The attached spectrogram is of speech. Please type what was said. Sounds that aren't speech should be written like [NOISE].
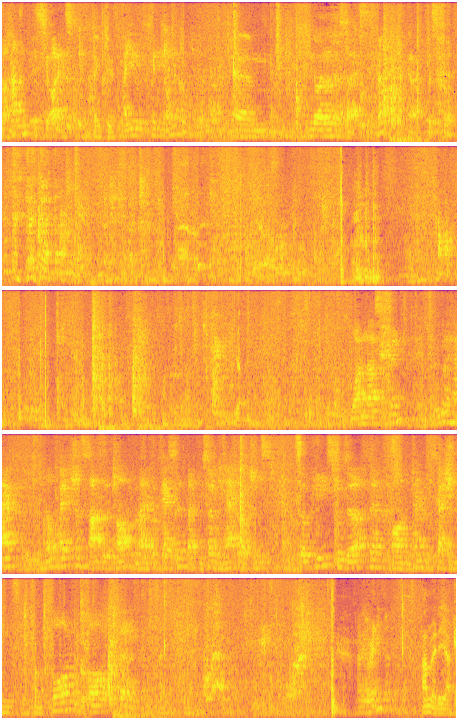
So is your audience. Thank you. Are you getting on it? Um, no, I don't have slides. Huh? Yeah, just Yeah. One last thing. We will have no questions after the talk. We might have guessed it, but we certainly have questions. So please reserve them for the panel discussion from 4 to 4.30. Are you ready? I'm ready, yeah.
